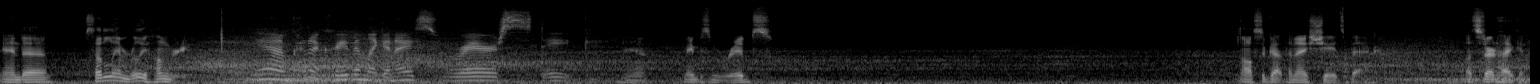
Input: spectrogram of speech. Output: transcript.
and uh, suddenly I'm really hungry. Yeah, I'm kind of craving like a nice rare steak. Yeah, maybe some ribs. Also got the nice shades back. Let's start hiking.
